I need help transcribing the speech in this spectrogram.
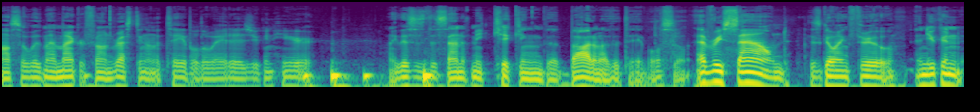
also with my microphone resting on the table the way it is you can hear like this is the sound of me kicking the bottom of the table. So every sound is going through and you can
